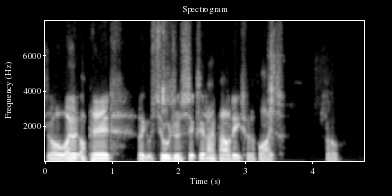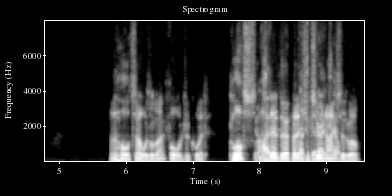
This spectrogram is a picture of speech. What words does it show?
So I, I paid, I think it was two hundred sixty nine pound each for the flights. So and the hotel was like four hundred quid. Plus, I stayed there for an extra two nights hotel. as well.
